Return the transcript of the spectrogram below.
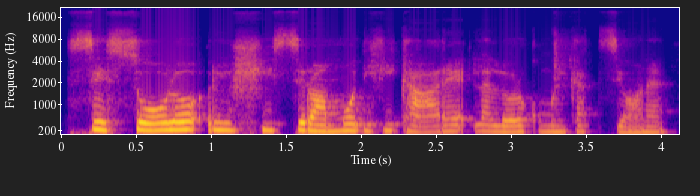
se solo riuscissero a modificare la loro comunicazione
